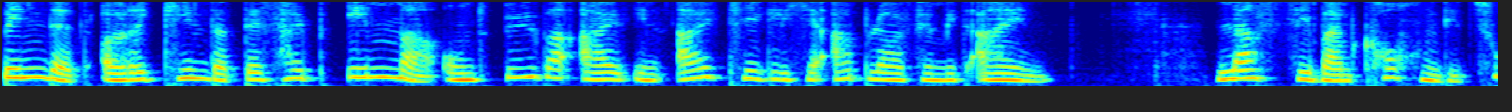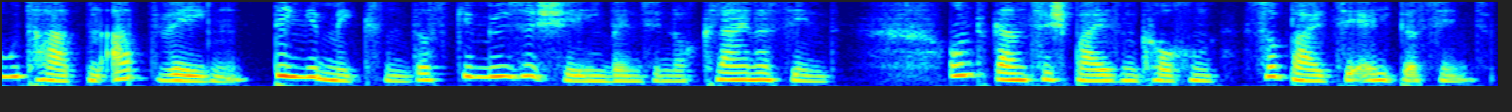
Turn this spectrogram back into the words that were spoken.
Bindet eure Kinder deshalb immer und überall in alltägliche Abläufe mit ein. Lasst sie beim Kochen die Zutaten abwägen, Dinge mixen, das Gemüse schälen, wenn sie noch kleiner sind, und ganze Speisen kochen, sobald sie älter sind.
